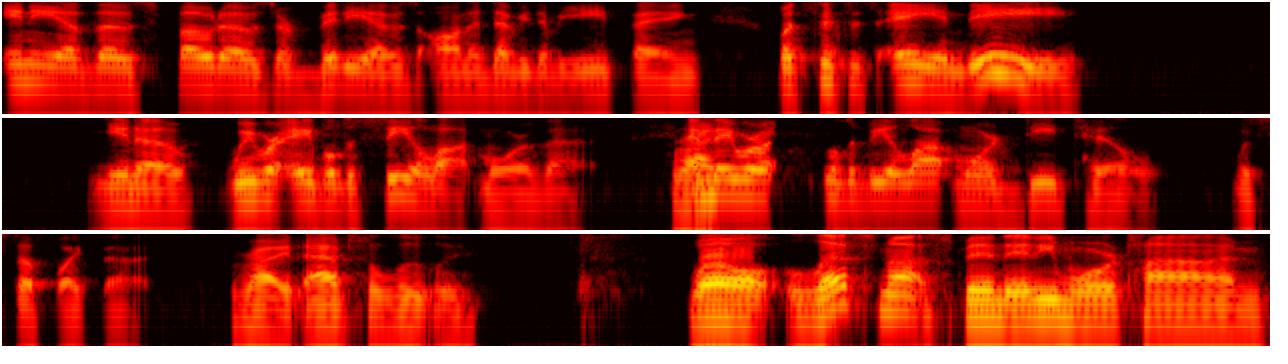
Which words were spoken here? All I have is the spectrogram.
any of those photos or videos on a WWE thing, but since it's A and D, you know, we were able to see a lot more of that. Right. And they were able to be a lot more detailed with stuff like that. Right, absolutely. Well, let's not spend any more time,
